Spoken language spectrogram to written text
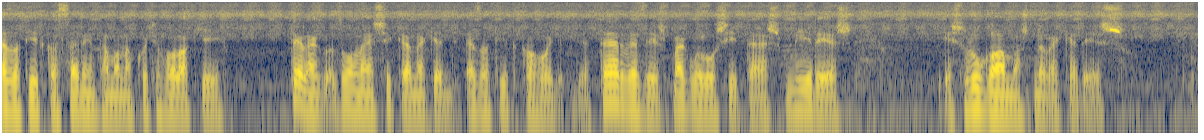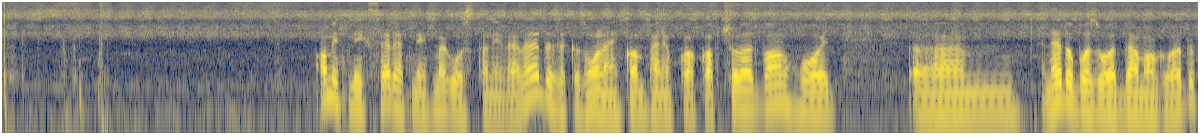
Ez a titka szerintem annak, hogyha valaki tényleg az online sikernek egy, ez a titka, hogy ugye tervezés, megvalósítás, mérés és rugalmas növekedés. Amit még szeretnék megosztani veled, ezek az online kampányokkal kapcsolatban, hogy um, ne dobozold be magad,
